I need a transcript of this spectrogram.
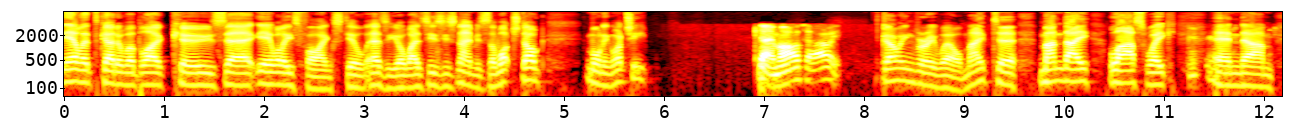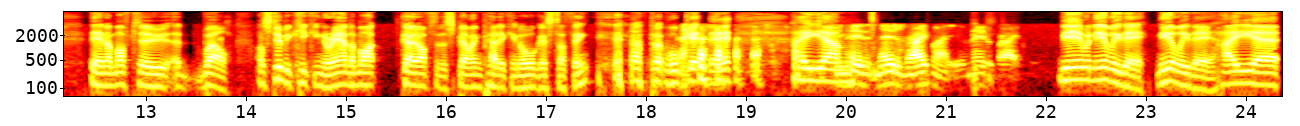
Now let's go to a bloke who's, uh, yeah, well, he's flying still, as he always is. His name is the Watchdog. Morning, Watchy. G'day, Miles. How are we? Going very well, mate. Uh, Monday last week, and um, then I'm off to, uh, well, I'll still be kicking around. I might go off to the spelling paddock in August, I think, but we'll get there. hey, um, you need, need, a break, mate. You need a break. Yeah, we're nearly there. Nearly there. Hey, uh,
